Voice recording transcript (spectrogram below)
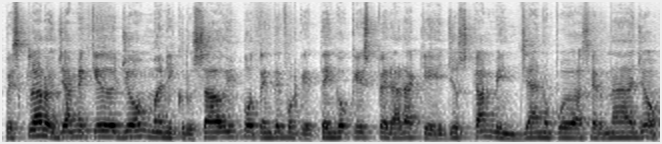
pues claro, ya me quedo yo manicruzado, impotente porque tengo que esperar a que ellos cambien, ya no puedo hacer nada yo.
